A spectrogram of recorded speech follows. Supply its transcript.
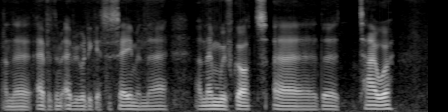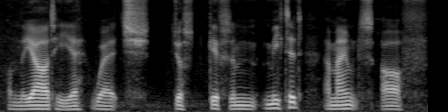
and everything everybody gets the same in there. And then we've got uh, the tower on the yard here, which just gives them metered amounts of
